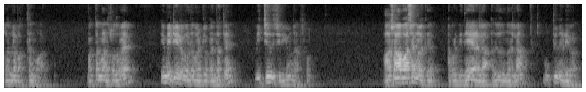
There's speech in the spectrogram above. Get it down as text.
അതുപോലെ ഭക്തന്മാർ ഭക്തന്മാർ സ്വതവേ ഈ മെറ്റീരിയൽ വേൾഡുമായിട്ടുള്ള ബന്ധത്തെ വിച്ഛേദിച്ചിരിക്കും എന്നർത്ഥം ആശാപാശങ്ങൾക്ക് അവർ വിധേയരല്ല അതിൽ നിന്നെല്ലാം മുക്തി നേടിയവർ.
